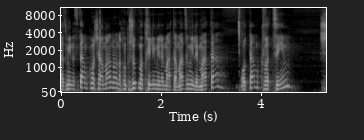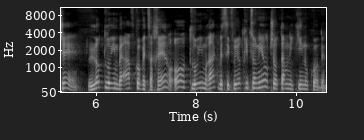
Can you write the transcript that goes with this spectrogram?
אז מן הסתם כמו שאמרנו אנחנו פשוט מתחילים מלמטה, מה זה מלמטה? אותם קבצים שלא תלויים באף קובץ אחר או תלויים רק בספריות חיצוניות שאותם ניקינו קודם.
